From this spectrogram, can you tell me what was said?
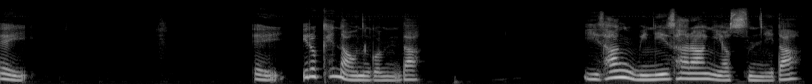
A A 이렇게 나오는 겁니다. 이상 미니 사랑이었습니다.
